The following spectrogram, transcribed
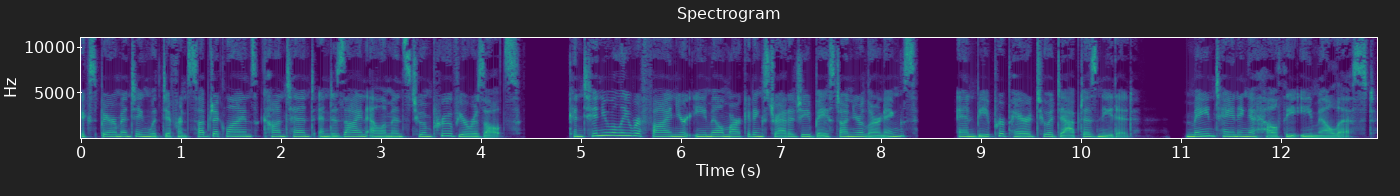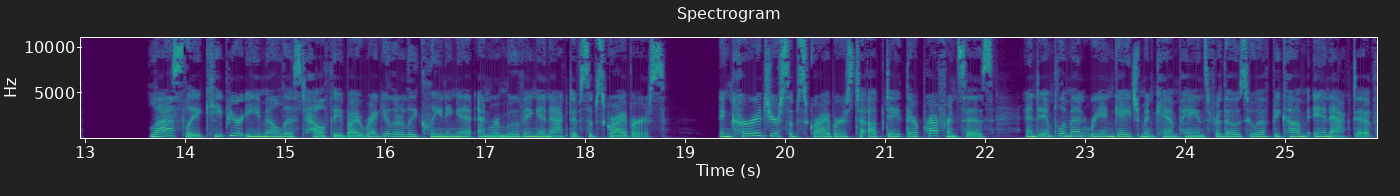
experimenting with different subject lines, content, and design elements to improve your results. Continually refine your email marketing strategy based on your learnings, and be prepared to adapt as needed. Maintaining a healthy email list. Lastly, keep your email list healthy by regularly cleaning it and removing inactive subscribers. Encourage your subscribers to update their preferences and implement re-engagement campaigns for those who have become inactive.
